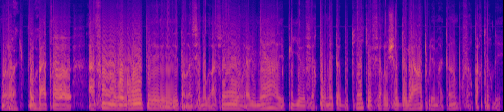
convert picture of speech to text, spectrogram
Voilà. tu ne peux pas être euh, à fond dans un groupe et dans la scénographie, dans la lumière, et puis euh, faire tourner ta boutique et faire le chef de gare tous les matins pour faire partir des,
